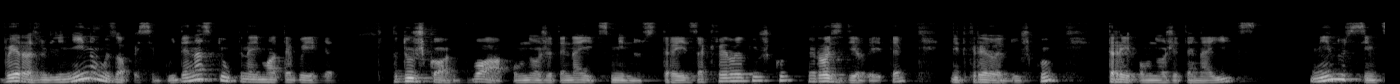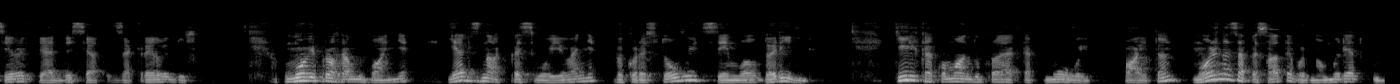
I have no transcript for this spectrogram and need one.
Вираз у лінійному записі буде наступний мати вигляд. В дужках 2 помножити на х мінус 3 закрили дужку, розділити, відкрили дужку, 3 помножити на х мінус 7,5 закрили дужку. У мові програмування як знак присвоювання використовують символ дорівнює. Кілька команд у проектах мовою Python можна записати в одному рядку,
